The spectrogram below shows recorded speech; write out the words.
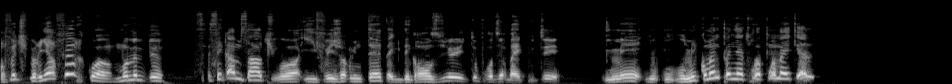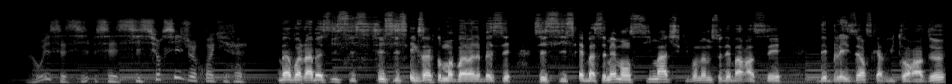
en fait, je peux rien faire, quoi. Moi-même, euh, c'est comme ça, tu vois. Il fait genre une tête avec des grands yeux et tout pour dire, bah écoutez, il met, il, il met combien de paniers à 3 points, Michael? Oui, c'est 6 sur 6, je crois qu'il fait. Ben voilà, ben 6, 6, 6, 6, exactement. Voilà, ben c'est 6. Et ben c'est même en 6 matchs qu'ils vont même se débarrasser des Blazers, 4 victoires à 2.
